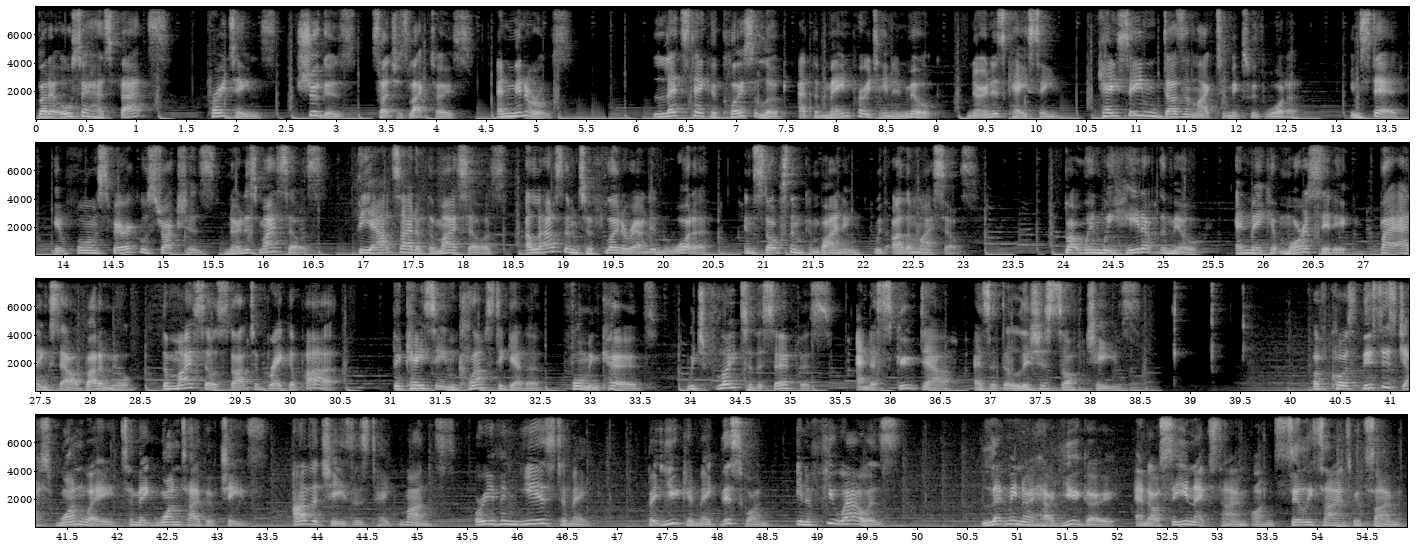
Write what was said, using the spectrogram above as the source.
but it also has fats, proteins, sugars, such as lactose, and minerals. Let's take a closer look at the main protein in milk, known as casein. Casein doesn't like to mix with water. Instead, it forms spherical structures known as micelles. The outside of the micelles allows them to float around in the water and stops them combining with other micelles. But when we heat up the milk and make it more acidic by adding sour buttermilk, the micelles start to break apart. The casein clumps together, forming curds, which float to the surface and are scooped out as a delicious soft cheese. Of course, this is just one way to make one type of cheese. Other cheeses take months or even years to make, but you can make this one in a few hours. Let me know how you go, and I'll see you next time on Silly Science with Simon.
